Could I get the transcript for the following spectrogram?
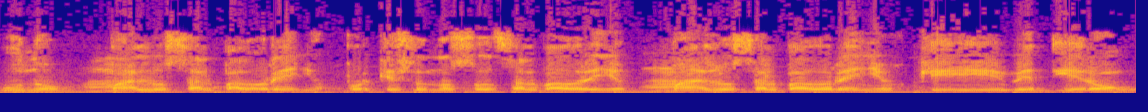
unos malos salvadoreños, porque esos no son salvadoreños, malos salvadoreños que vendieron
